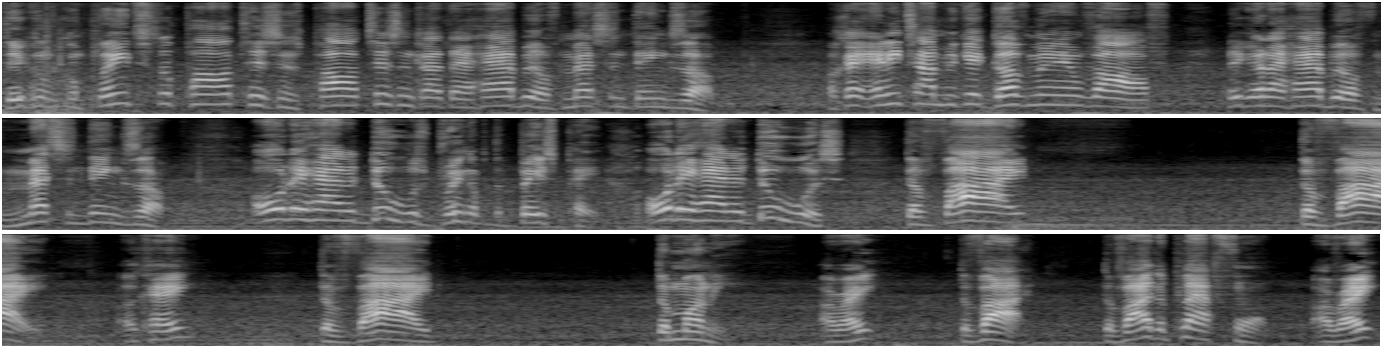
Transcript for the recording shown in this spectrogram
They're gonna complain to the politicians. Politicians got that habit of messing things up. Okay, anytime you get government involved, they got a habit of messing things up. All they had to do was bring up the base pay. All they had to do was divide, divide, okay? Divide the money, all right? Divide. Divide the platform, all right?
